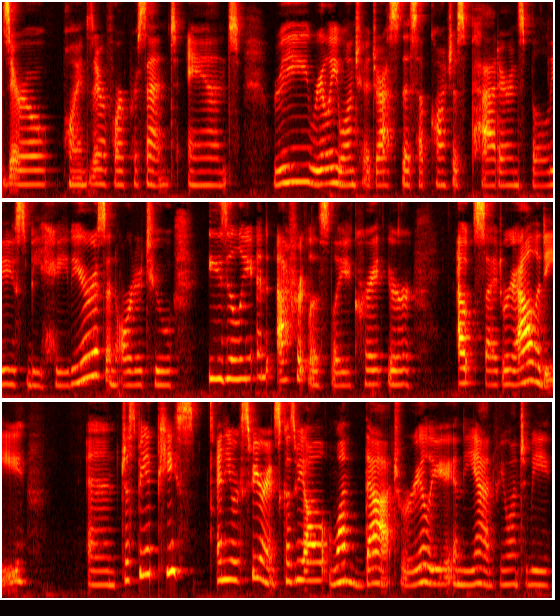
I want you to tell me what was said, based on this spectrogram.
0.04%. And we really want to address the subconscious patterns, beliefs, behaviors in order to easily and effortlessly create your outside reality and just be at peace in your experience because we all want that really in the end. We want to be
